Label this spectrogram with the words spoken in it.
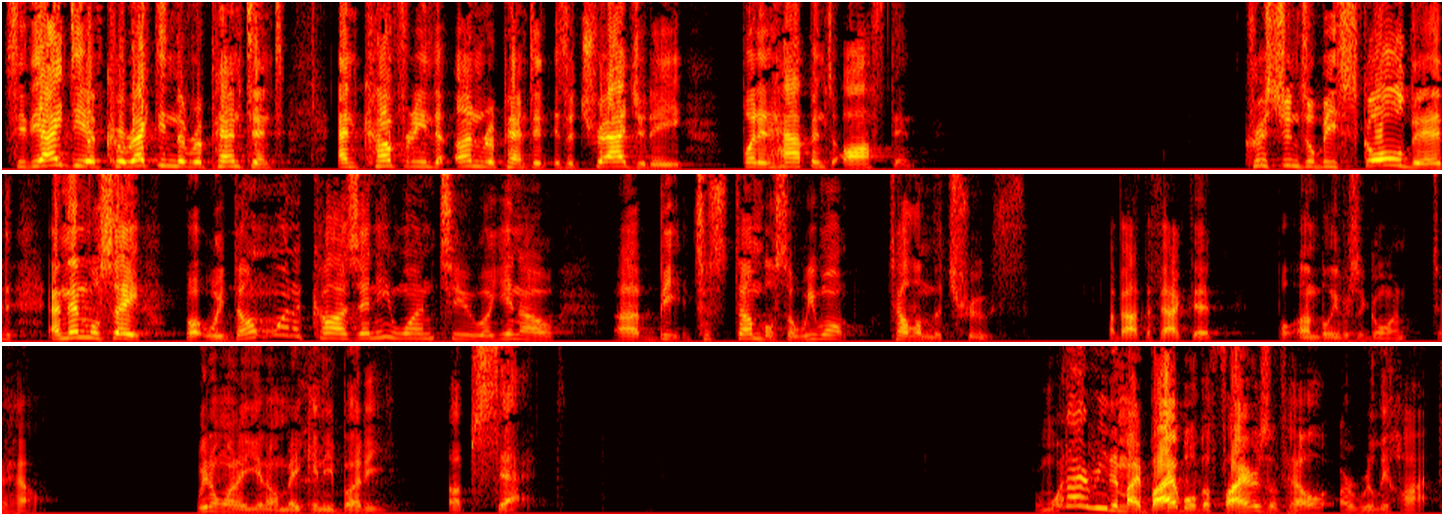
See, the idea of correcting the repentant and comforting the unrepentant is a tragedy, but it happens often. Christians will be scolded, and then we'll say, but we don't want to cause anyone to, uh, you know, uh, be, to stumble, so we won't tell them the truth about the fact that unbelievers are going to hell. We don't want to, you know, make anybody upset. From what I read in my Bible, the fires of hell are really hot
